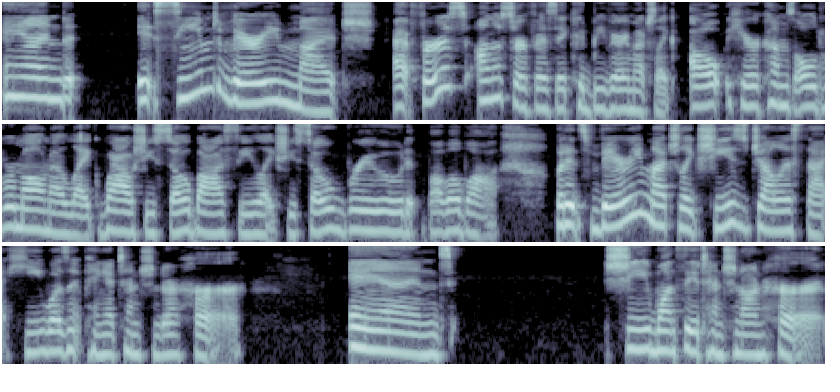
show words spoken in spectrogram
And it seemed very much at first on the surface it could be very much like oh here comes old ramona like wow she's so bossy like she's so rude blah blah blah. But it's very much like she's jealous that he wasn't paying attention to her and she wants the attention on her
